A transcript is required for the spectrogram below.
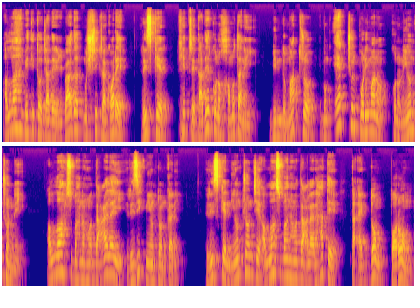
আল্লাহ ব্যতীত যাদের ইবাদত মুশরিকরা করে রিস্কের ক্ষেত্রে তাদের কোনো ক্ষমতা নেই। বিন্দু মাত্র এবং এক চুল পরিমাণও কোনো নিয়ন্ত্রণ নেই। আল্লাহ সুবাহ তালাই রিজিক নিয়ন্ত্রণকারী। রিস্কের নিয়ন্ত্রণ যে আল্লাহ সুবাহ আলার হাতে, তা একদম পরম,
